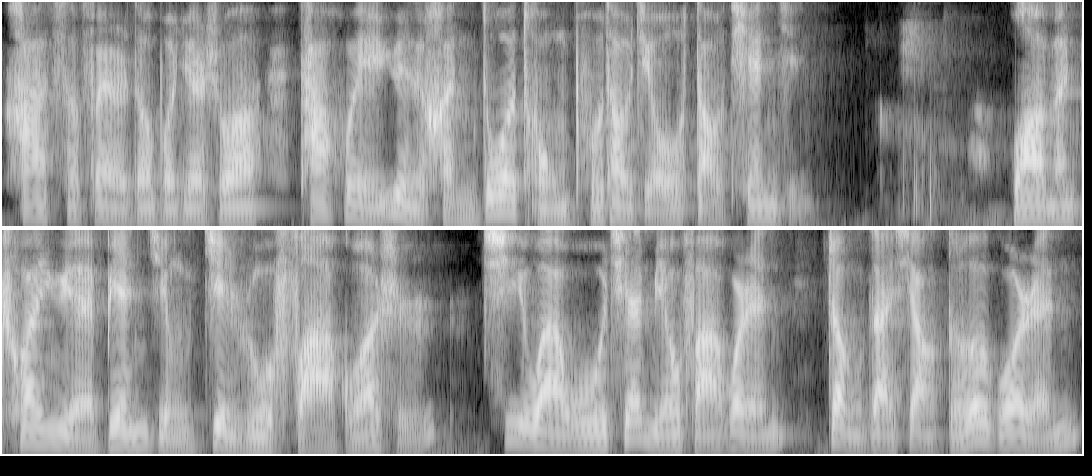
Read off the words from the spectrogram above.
哈茨菲尔德伯爵说他会运很多桶葡萄酒到天津。我们穿越边境进入法国时，七万五千名法国人正在向德国人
